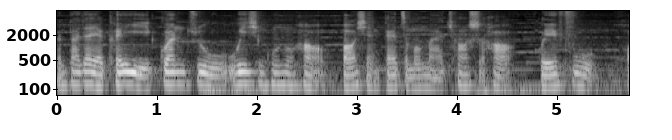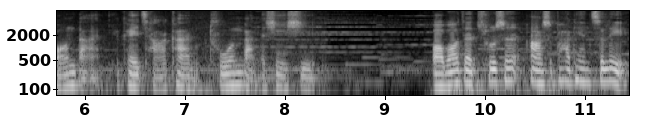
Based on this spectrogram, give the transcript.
嗯，大家也可以关注微信公众号“保险该怎么买”创始号，回复“黄疸”也可以查看图文版的信息。宝宝在出生二十八天之内，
